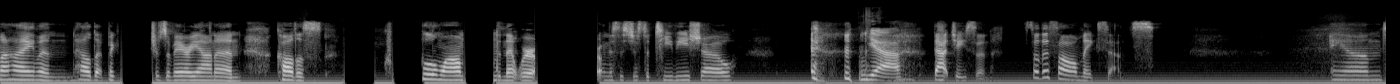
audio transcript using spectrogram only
Anaheim and held up pictures of Ariana and called us cool moms and that we're this is just a TV show. Yeah. That Jason. So this all makes sense. And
